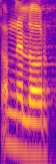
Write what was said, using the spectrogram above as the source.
Doamnelor,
